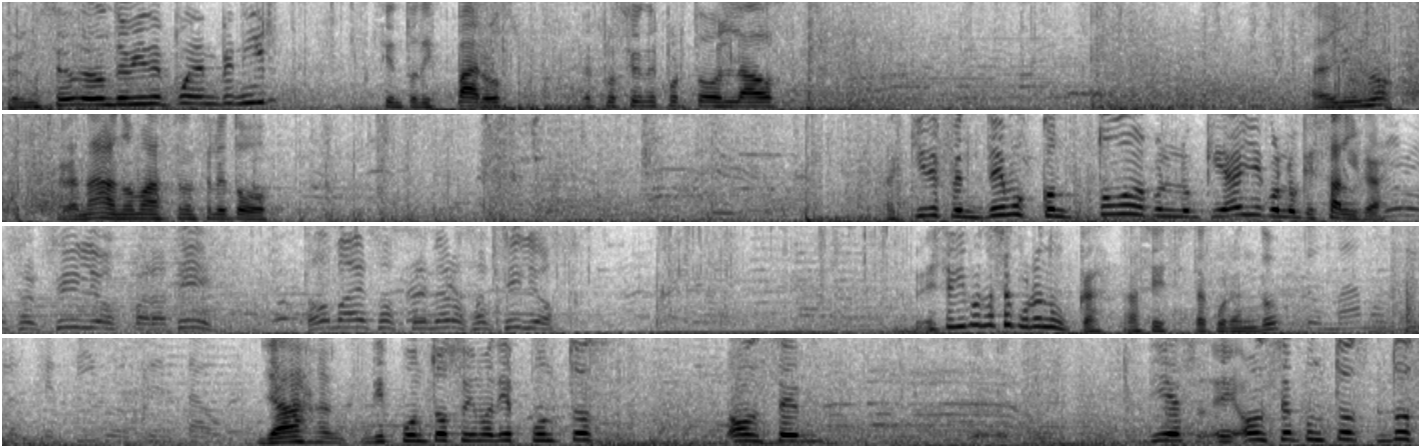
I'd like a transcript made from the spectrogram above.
Pero no sé de dónde viene, pueden venir. Siento disparos, explosiones por todos lados. Hay uno. Granada nomás, lánzale todo. Aquí defendemos con todo, con lo que haya, con lo que salga. Primeros auxilios para ti. Toma esos primeros auxilios. Este tipo no se curó nunca. Ah, sí, se está curando. Tomamos el objetivo Centauro. Ya, 10 puntos, subimos 10 puntos. 11. eh, 10, eh, 11 puntos, 2,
